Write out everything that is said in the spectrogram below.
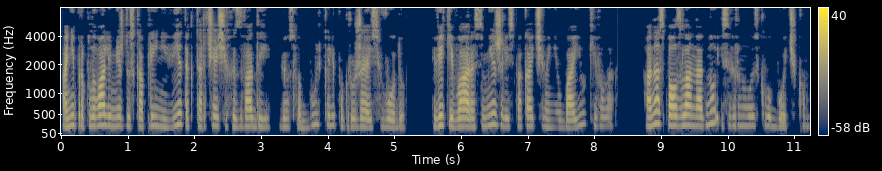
Они проплывали между скоплений веток, торчащих из воды. Весла булькали, погружаясь в воду. Веки Вары смежились, покачивание убаюкивало. Она сползла на дно и свернулась клубочком.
